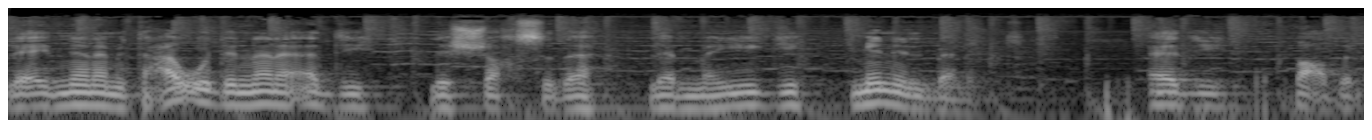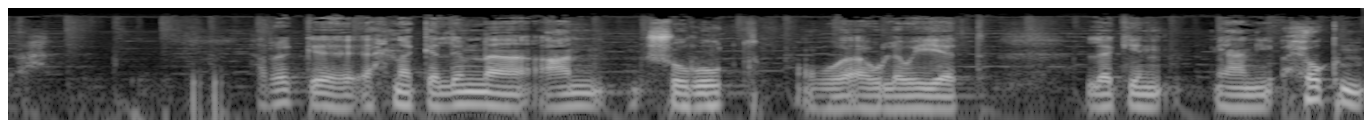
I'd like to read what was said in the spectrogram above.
لأن أنا متعود إن أنا أدي للشخص ده لما يجي من البلد. أدي بعض الأحكام. حضرتك إحنا اتكلمنا عن شروط وأولويات لكن يعني حكم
